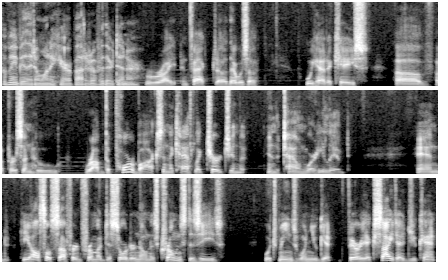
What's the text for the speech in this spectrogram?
But maybe they don't want to hear about it over their dinner. Right. In fact, uh, there was a we had a case of a person who robbed the poor box in the Catholic Church in the in the town where he lived. And he also suffered from a disorder known as Crohn's disease, which means when you get very excited, you can't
